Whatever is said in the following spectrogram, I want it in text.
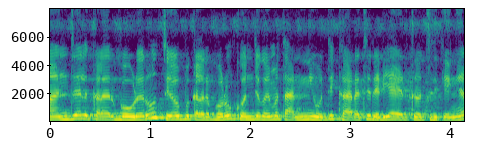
மஞ்சள் கலர் பவுடரும் சிவப்பு கலர் பவுடரும் கொஞ்சம் கொஞ்சமாக தண்ணி ஊற்றி கரைச்சி ரெடியாக எடுத்து வச்சுருக்கீங்க.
